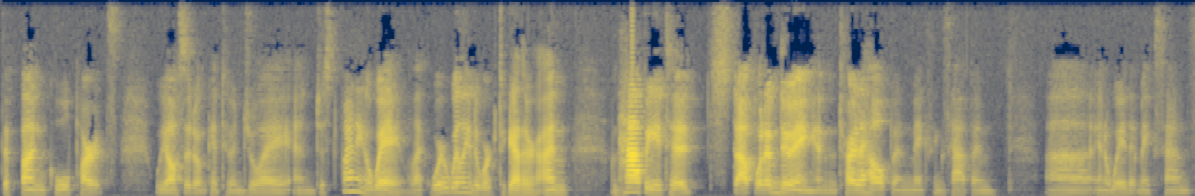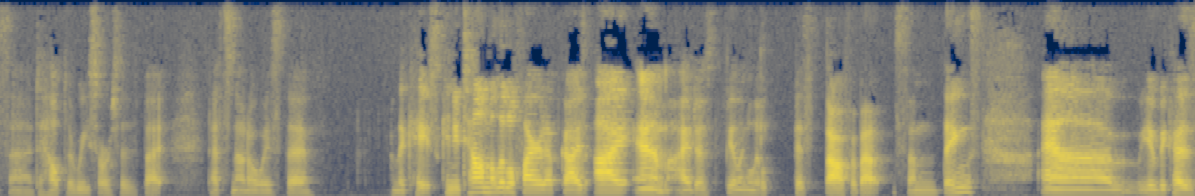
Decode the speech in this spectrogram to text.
the fun, cool parts we also don't get to enjoy, and just finding a way. Like we're willing to work together. I'm I'm happy to stop what I'm doing and try to help and make things happen uh, in a way that makes sense uh, to help the resources, but that's not always the the case. Can you tell I'm a little fired up, guys? I am. I just feeling a little pissed off about some things, um, you know, because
